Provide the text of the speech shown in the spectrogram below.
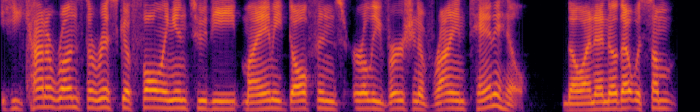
he kind of runs the risk of falling into the Miami Dolphins early version of Ryan Tannehill, though. And I know that was some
